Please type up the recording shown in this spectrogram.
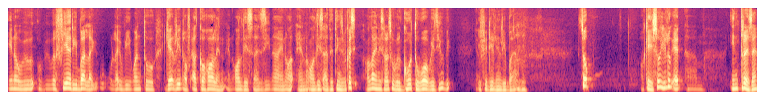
you know we will, we will fear riba like like we want to get rid of alcohol and, and all this uh, zina and all and all these other things because Allah and His Rasul will go to war with you be- if you deal in riba. eh? So okay, so you look at um, interest eh,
